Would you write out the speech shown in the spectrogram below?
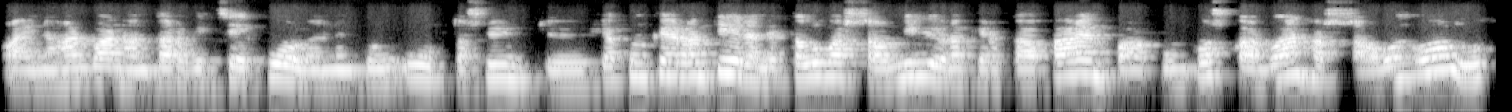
Ainahan vanhan tarvitsee kuollennen kuin uutta syntyy, ja kun kerran tiedän, että luvassa on miljoona kertaa parempaa kuin koskaan vanhassa on ollut,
